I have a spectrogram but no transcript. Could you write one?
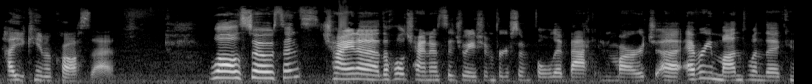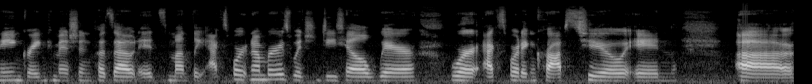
how you came across that? Well, so since China, the whole China situation first unfolded back in March, uh, every month when the Canadian Grain Commission puts out its monthly export numbers, which detail where we're exporting crops to in uh,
